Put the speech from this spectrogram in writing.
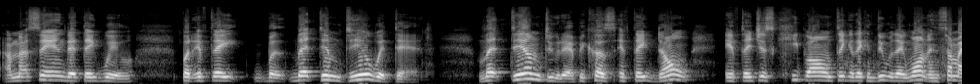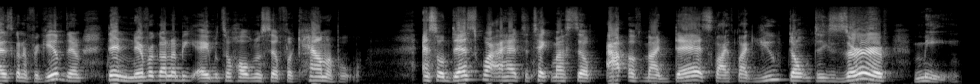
I'm not saying that they will, but if they but let them deal with that. Let them do that because if they don't, if they just keep on thinking they can do what they want and somebody's going to forgive them, they're never going to be able to hold themselves accountable. And so that's why I had to take myself out of my dad's life. Like, you don't deserve me.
